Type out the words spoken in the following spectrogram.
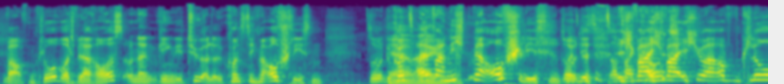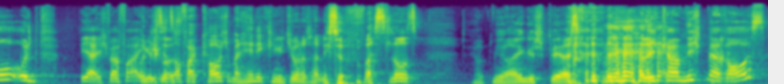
war auf dem Klo, wollte wieder raus und dann ging die Tür, also du konntest nicht mehr aufschließen. So, du Ja, konntest einfach nicht mehr aufschließen. So, Und ich auf ich, war, ich, war, ich war auf dem Klo und ja, ich war Und ich sitze auf der Couch und mein Handy klingelt Jonathan nicht so, was ist los? Ich hab mir eingesperrt. Also ich kam nicht mehr raus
